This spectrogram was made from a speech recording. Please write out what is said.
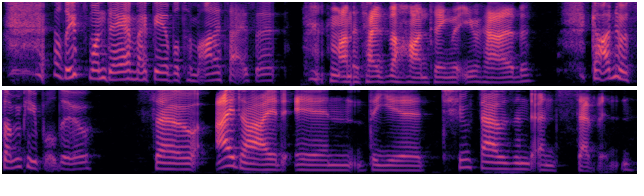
at least one day I might be able to monetize it. monetize the haunting that you've had. God knows some people do. So, I died in the year 2007.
